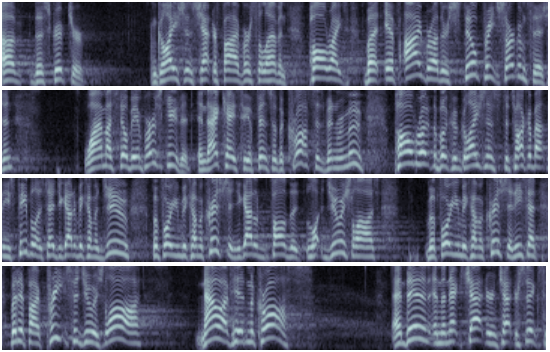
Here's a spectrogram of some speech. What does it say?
of the scripture. In Galatians chapter 5, verse 11, Paul writes, But if I, brothers, still preach circumcision, why am I still being persecuted? In that case, the offense of the cross has been removed. Paul wrote the book of Galatians to talk about these people. It said you got to become a Jew before you can become a Christian. You got to follow the Jewish laws before you can become a Christian. He said, But if I preach the Jewish law, now I've hidden the cross. And then in the next chapter, in chapter 6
